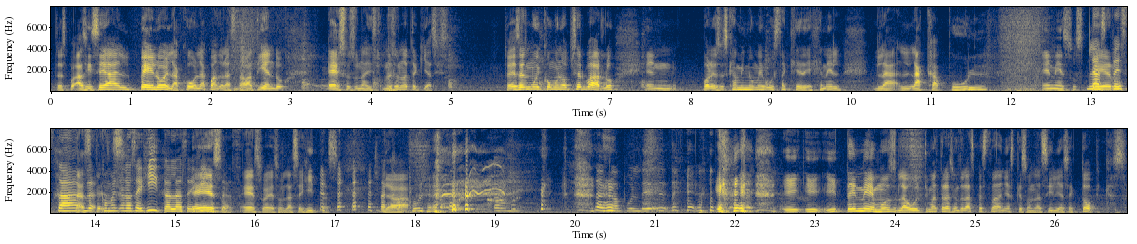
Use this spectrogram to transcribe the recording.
Entonces, pues, así sea el pelo de la cola cuando la está batiendo, eso es una, eso es una triquiasis. Entonces es muy común observarlo. En, por eso es que a mí no me gusta que dejen el, la, la capul en esos Las perros. pestañas, las como pes- las cejitas, las Eso, cejitas. eso, eso, las cejitas. La Ya. capul. La capul de, de- y, y- y tenemos la última alteración de las pestañas que son las cilias ectópicas.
